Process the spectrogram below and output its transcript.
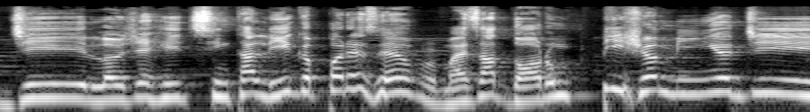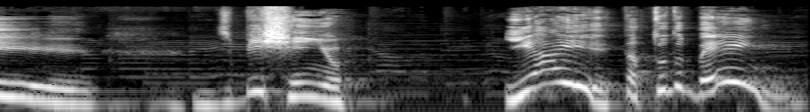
de lingerie de cinta liga, por exemplo, mas adora um pijaminha de, de bichinho. E aí, tá tudo bem.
